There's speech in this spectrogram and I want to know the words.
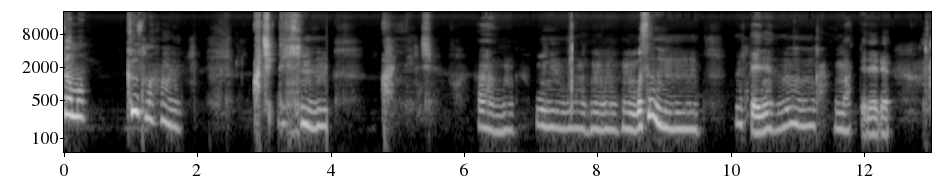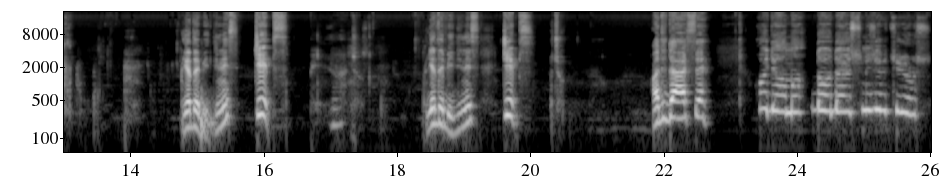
Tamam. Kızma. Açık değilsin. Anneciğim. Mısın? Benim maddeleri. Ya da bildiğiniz cips. Ya da bildiğiniz cips. Hadi derse. Hadi ama daha dersimizi bitiriyoruz.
